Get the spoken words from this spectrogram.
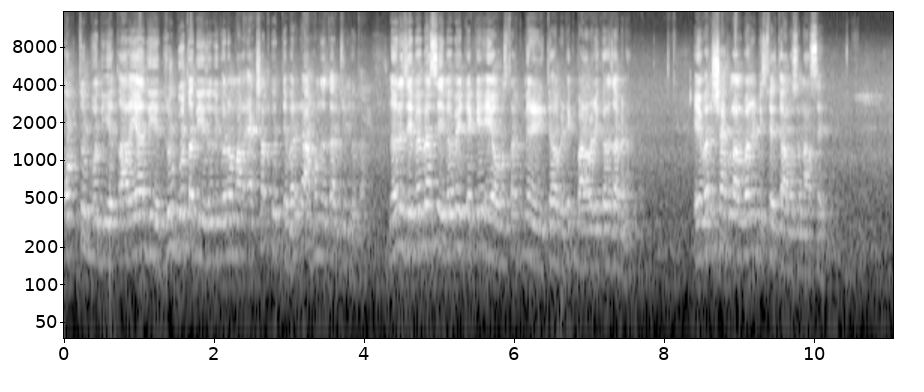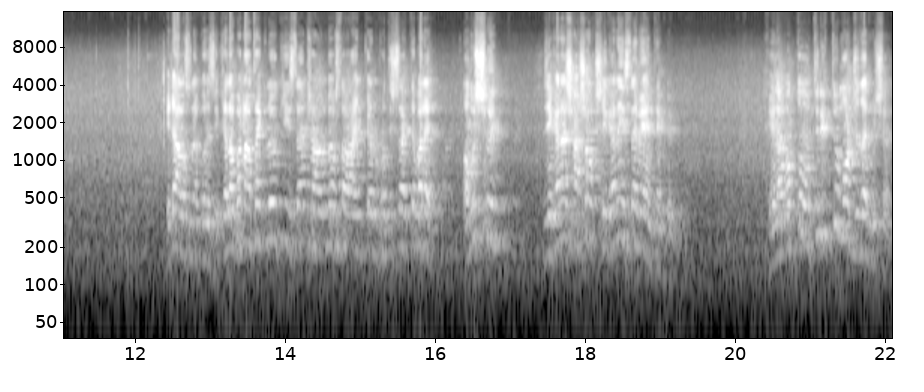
বক্তব্য দিয়ে, তার ইয়া দিয়ে, যোগ্যতা দিয়ে যদি কোনো মান একসাথ করতে পারে এখন তার যোগ্যতা। নাহলে যেভাবে আছে, এইভাবে এটাকে এই অবস্থাকে মেনে নিতে হবে, এটাকে বাড়াবাড়ি করা যাবে না। এবারে শেখুল আলবানের বিস্তারিত আলোচনা আছে। এটা আলোচনা করেছি। খেলাফা না থাকলেও কি ইসলাম শাসন ব্যবস্থা আইন কানুন প্রতিষ্ঠা রাখতে পারে? অবশ্যই। যেখানে শাসক, সেখানে ইসলামী আইন থাকবে। খেলাফত তো অতিরিক্ত মর্যাদার বিষয়।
